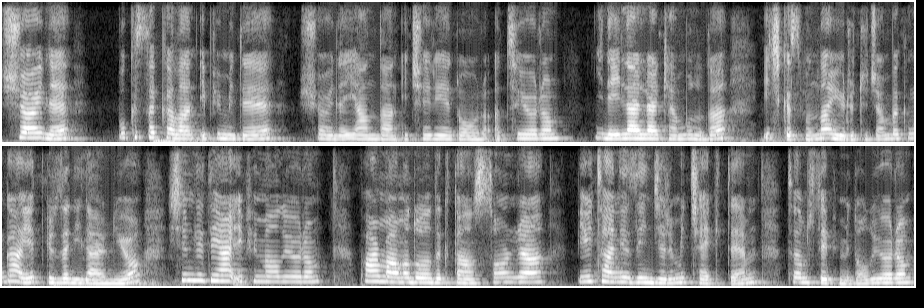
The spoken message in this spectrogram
Şöyle bu kısa kalan ipimi de şöyle yandan içeriye doğru atıyorum. Yine ilerlerken bunu da iç kısmından yürüteceğim. Bakın gayet güzel ilerliyor. Şimdi diğer ipimi alıyorum. Parmağıma doladıktan sonra bir tane zincirimi çektim. Tığım üstü ipimi doluyorum.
